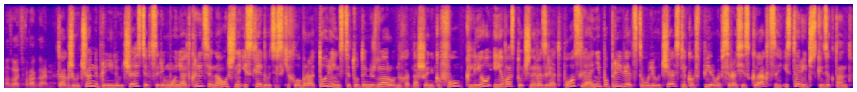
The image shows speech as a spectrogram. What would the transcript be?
назвать врагами. Также ученые приняли участие в церемонии открытия научно-исследовательских лабораторий Института международных отношений КФУ, КЛИО и Восточный разряд. После они поприветствовали участников первой всероссийской акции «Исторический диктант».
